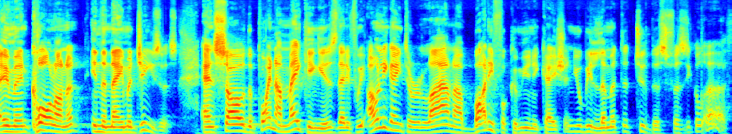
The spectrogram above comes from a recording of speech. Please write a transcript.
Amen. Call on it in the name of Jesus. And so the point I'm making is that if we're only going to rely on our body for communication, you'll be limited to this physical earth.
